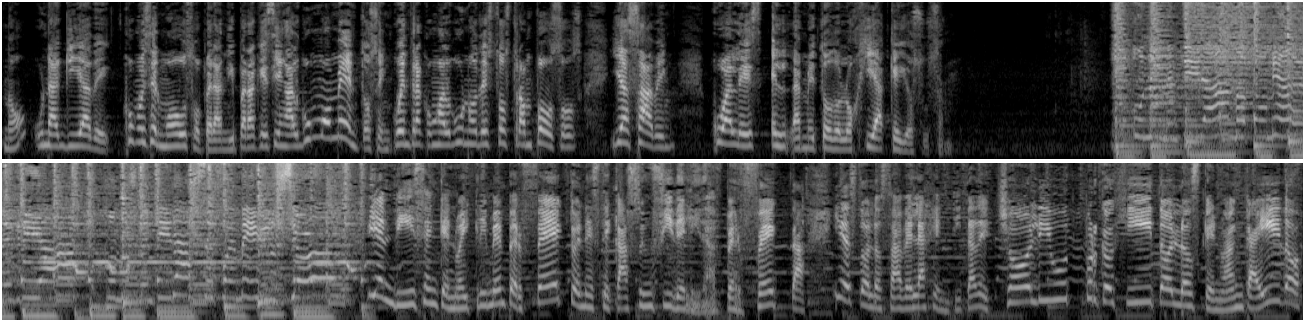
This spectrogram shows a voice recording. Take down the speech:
¿no? Una guía de cómo es el modus operandi, para que si en algún momento se encuentra con alguno de estos tramposos, ya saben cuál es el- la metodología que ellos usan. Dicen que no hay crimen perfecto, en este caso infidelidad perfecta. Y esto lo sabe la gentita de Chollywood, porque ojito, los que no han caído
